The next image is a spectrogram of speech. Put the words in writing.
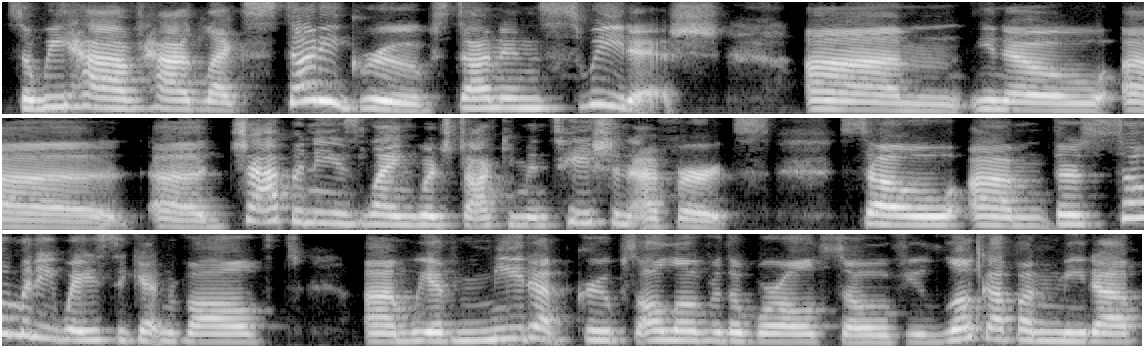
So we have had like study groups done in Swedish, um, you know, uh, uh, Japanese language documentation efforts. So um, there's so many ways to get involved. Um, we have meetup groups all over the world. So if you look up on Meetup,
